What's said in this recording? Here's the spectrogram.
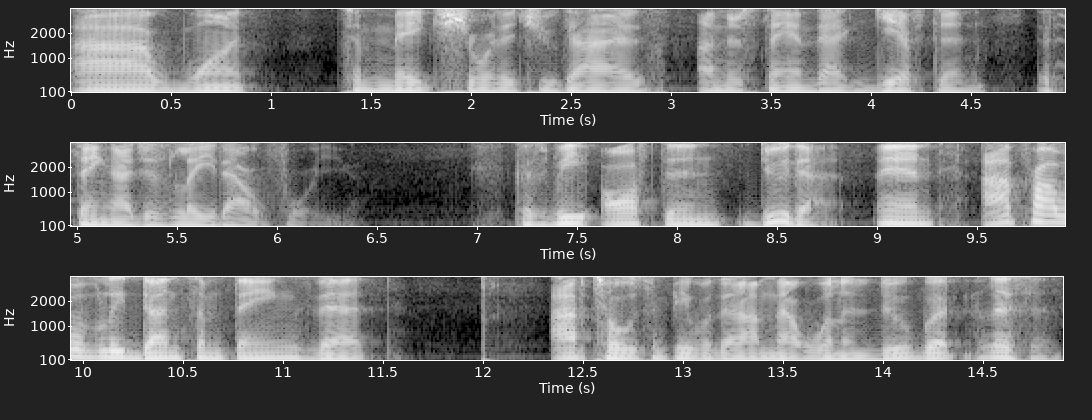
I want to make sure that you guys understand that gift and the thing I just laid out for you. Because we often do that. And I've probably done some things that I've told some people that I'm not willing to do, but listen,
